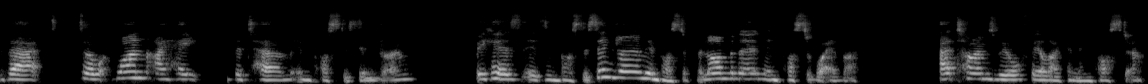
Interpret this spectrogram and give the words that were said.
That so one, I hate the term imposter syndrome because it's imposter syndrome, imposter phenomenon, imposter whatever. At times, we all feel like an imposter.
